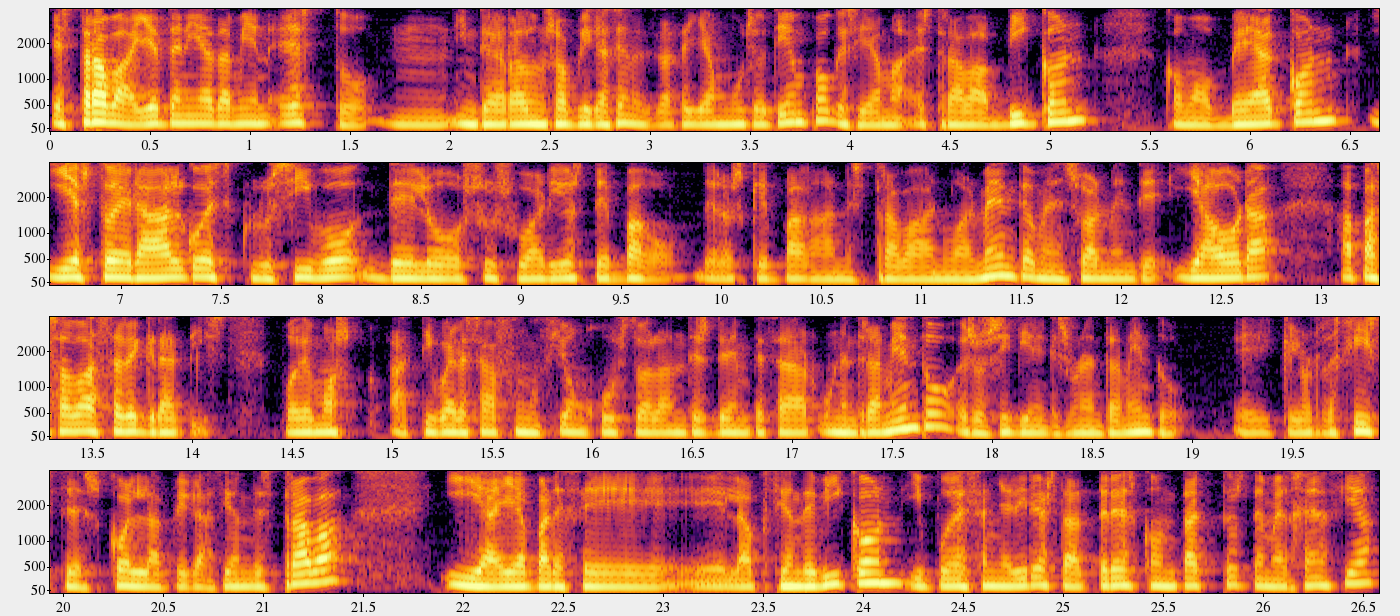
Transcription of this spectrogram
Strava ya tenía también esto mm, integrado en su aplicación desde hace ya mucho tiempo, que se llama Strava Beacon, como Beacon, y esto era algo exclusivo de los usuarios de pago, de los que pagan Strava anualmente o mensualmente, y ahora ha pasado a ser gratis. Podemos activar esa función justo antes de empezar un entrenamiento, eso sí tiene que ser un entrenamiento eh, que lo registres con la aplicación de Strava y ahí aparece eh, la opción de beacon y puedes añadir hasta tres contactos de emergencia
